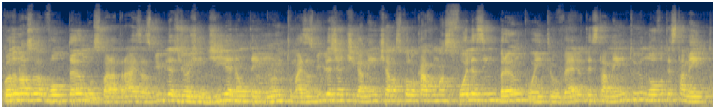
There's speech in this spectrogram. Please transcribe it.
Quando nós voltamos para trás, as Bíblias de hoje em dia não tem muito, mas as Bíblias de antigamente elas colocavam umas folhas em branco entre o Velho Testamento e o Novo Testamento,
